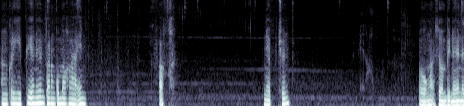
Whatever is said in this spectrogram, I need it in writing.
Ang creepy. Ano yun? Parang kumakain. Fuck. Neptune. Oo nga, zombie na yun.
